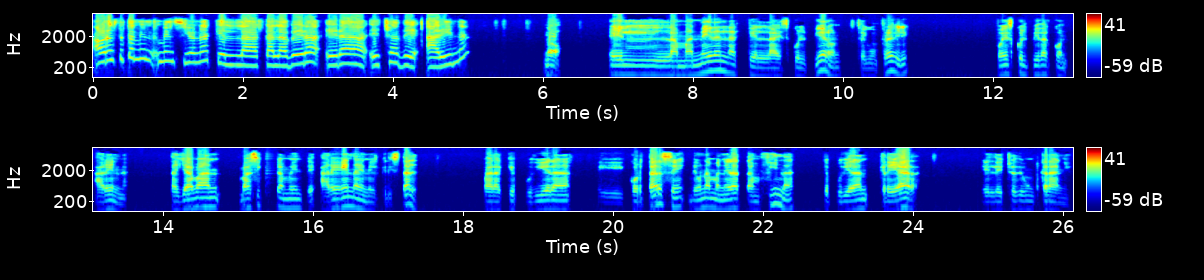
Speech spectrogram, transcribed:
Ahora usted también menciona que la calavera era hecha de arena. No, la manera en la que la esculpieron, según Frederick, fue esculpida con arena. Tallaban básicamente arena en el cristal para que pudiera eh, cortarse de una manera tan fina que pudieran crear el hecho de un cráneo.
